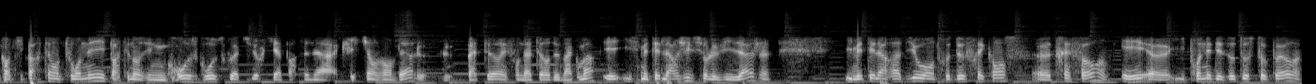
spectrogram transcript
Quand il partait en tournée, il partait dans une grosse, grosse voiture qui appartenait à Christian Vander, le, batteur et fondateur de Magma. Et il se mettait de l'argile sur le visage. Il mettait la radio entre deux fréquences euh, très fort et euh, il prenait des autostoppeurs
